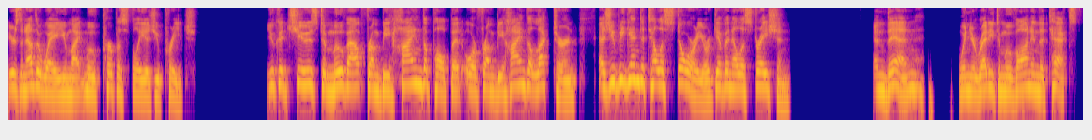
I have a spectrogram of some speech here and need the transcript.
Here's another way you might move purposefully as you preach. You could choose to move out from behind the pulpit or from behind the lectern as you begin to tell a story or give an illustration. And then, when you're ready to move on in the text,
